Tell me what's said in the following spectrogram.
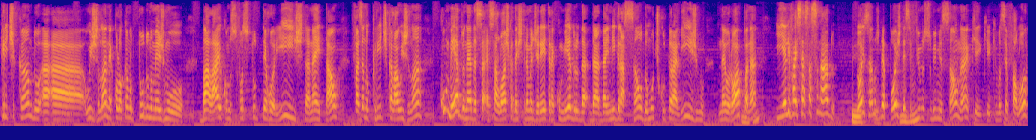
criticando a, a- o Islã, né, colocando tudo no mesmo balaio, como se fosse tudo terrorista, né, e tal, fazendo crítica lá ao Islã, com medo, né, dessa essa lógica da extrema direita, né, com medo da, da, da imigração, do multiculturalismo na Europa, né, e ele vai ser assassinado. Dois anos depois desse Uhum. filme Submissão, né, que, que, que você falou,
